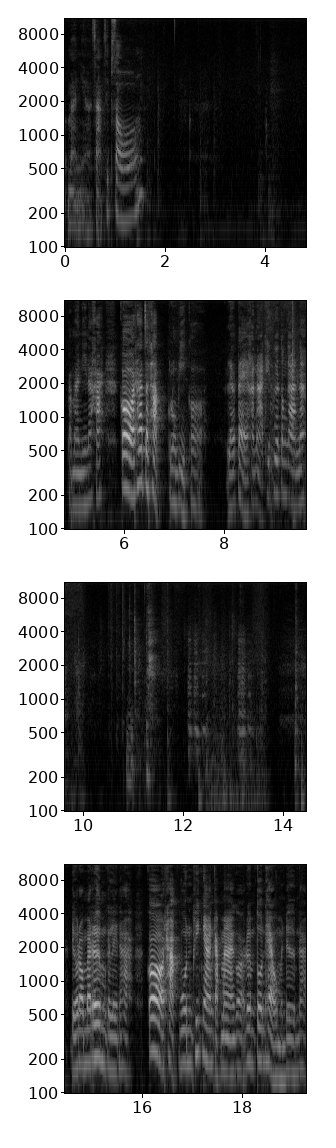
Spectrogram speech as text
ประมาณเนี้ยสามสิบสองประมาณนี้นะคะ ก็ถ้าจะถักลงไปอีกก็ แล้วแต่ขนาดที่เพื่อนต้องการนะ เดี๋ยวเรามาเริ่มกันเลยนะคะ ก็ถักวนพลิกงานกลับมาก็เริ่มต้นแถวเหมือนเดิมได้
